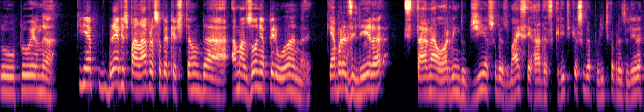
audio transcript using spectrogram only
para o Hernan. Queria breves palavras sobre a questão da Amazônia peruana, que é brasileira está na ordem do dia sobre as mais cerradas críticas sobre a política brasileira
